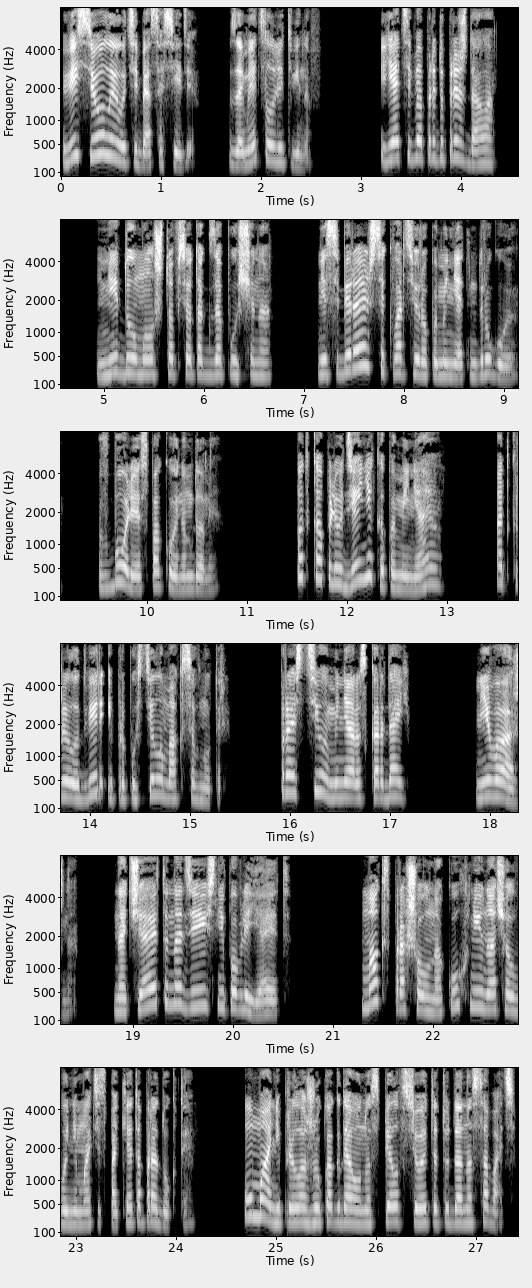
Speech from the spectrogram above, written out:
«Веселые у тебя соседи», — заметил Литвинов. «Я тебя предупреждала. Не думал, что все так запущено. Не собираешься квартиру поменять на другую? В более спокойном доме?» Подкоплю денег и поменяю. Открыла дверь и пропустила Макса внутрь. Прости, у меня раскордай. Неважно. На чай это, надеюсь, не повлияет. Макс прошел на кухню и начал вынимать из пакета продукты. Ума не приложу, когда он успел все это туда носовать.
